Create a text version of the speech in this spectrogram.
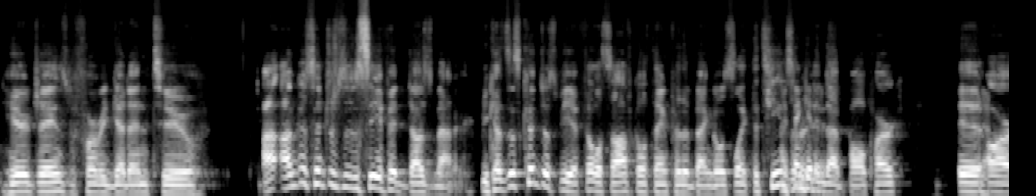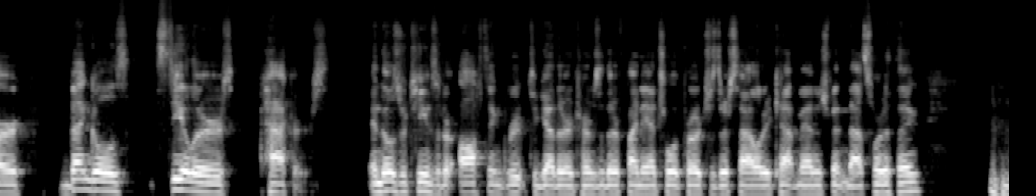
here, James, before we get into I, am just interested to see if it does matter because this could just be a philosophical thing for the Bengals. Like the teams that are in is. that ballpark it yeah. are Bengals, Steelers, Packers. And those are teams that are often grouped together in terms of their financial approaches, their salary cap management, and that sort of thing. Mm-hmm.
